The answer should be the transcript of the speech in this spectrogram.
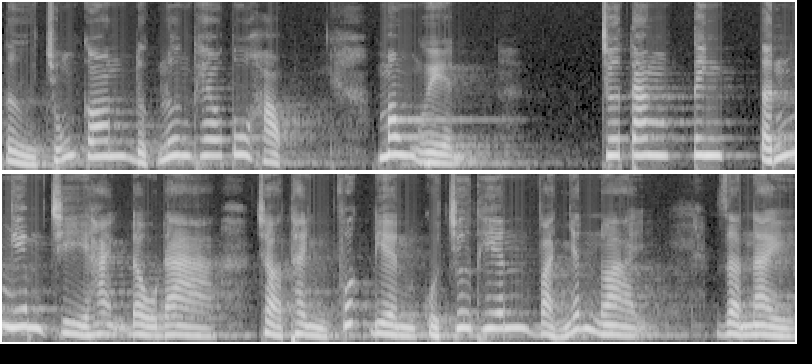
tử chúng con được lương theo tu học. Mong nguyện chư tăng tinh tấn nghiêm trì hạnh đầu đà trở thành phước điền của chư thiên và nhân loại Giờ này,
